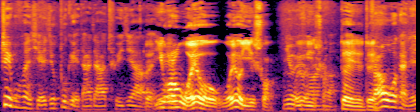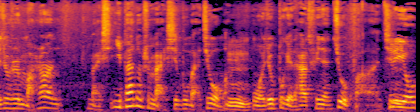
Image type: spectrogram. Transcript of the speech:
这部分鞋就不给大家推荐了。对。一会儿我有我有一双，你有一一双？对对对反，正我感觉就是马上买新，一般都是买新不买旧嘛。嗯我就不给大家推荐旧款了。其实有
